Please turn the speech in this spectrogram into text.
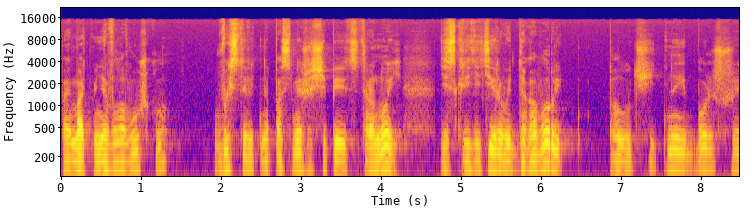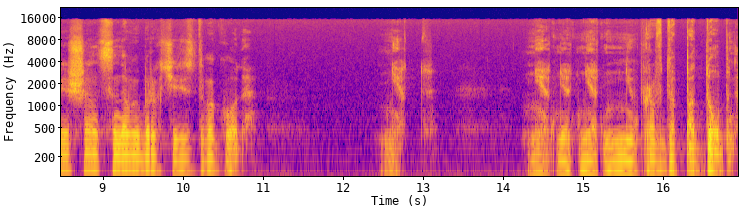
Поймать меня в ловушку, выставить на посмешище перед страной, дискредитировать договор и получить наибольшие шансы на выборах через два года. Нет. Нет, нет, нет, неправдоподобно.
